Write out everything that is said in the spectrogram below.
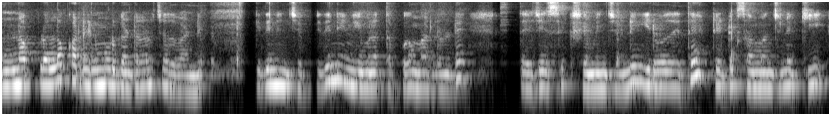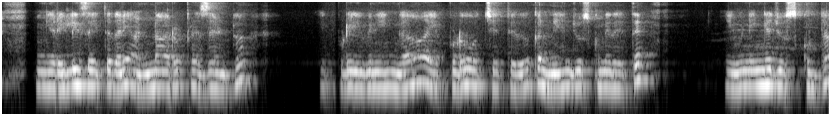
అన్నప్పుడల్లా ఒక రెండు మూడు గంటలను చదవండి. ఇది నేను చెప్పేది నేను ఏమైనా తప్పుగా మాట్లాడుంటే దయచేసి క్షమించండి. ఈరోజైతే టెట్కి సంబంధించిన కీ రిలీజ్ అవుతుందని అన్నారు ప్రజెంట్ ఇప్పుడు ఈవినింగ్గా ఎప్పుడో వచ్చేది కానీ నేను చూసుకునేది అయితే ఈవినింగే చూసుకుంటా.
